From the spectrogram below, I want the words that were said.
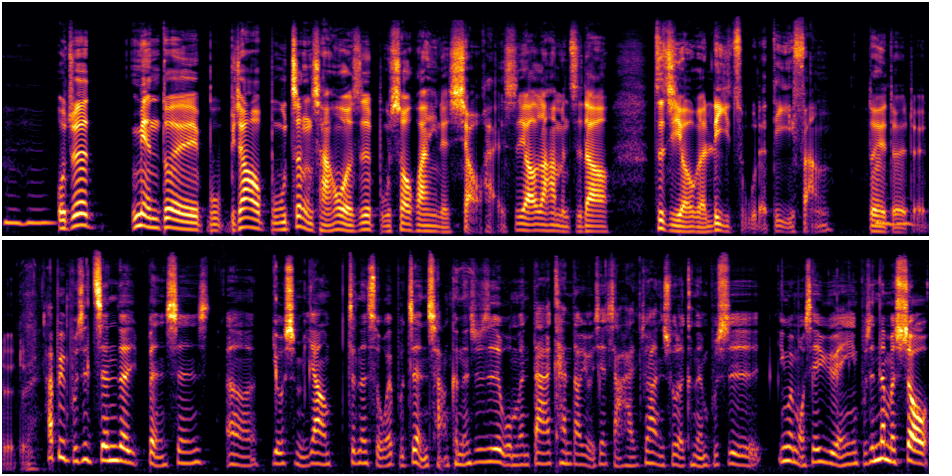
嗯哼，我觉得面对不比较不正常或者是不受欢迎的小孩，是要让他们知道自己有个立足的地方。对对对对对，他并不是真的本身呃有什么样真的所谓不正常，可能就是我们大家看到有些小孩，就像你说的，可能不是因为某些原因，不是那么受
